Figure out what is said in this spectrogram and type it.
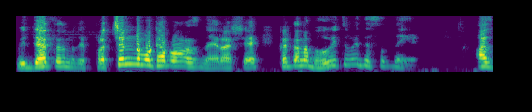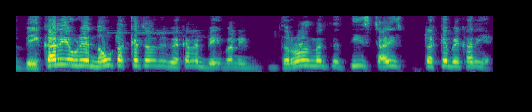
विद्यार्थ्यांमध्ये प्रचंड मोठ्या प्रमाणात नैराश्य आहे कारण त्यांना भवितव्य दिसत नाहीये. आज बेकारी एवढे नऊ टक्क्याच्या बेकारी म्हणजे तरुणांमध्ये तीस चाळीस टक्के बेकारी आहे.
